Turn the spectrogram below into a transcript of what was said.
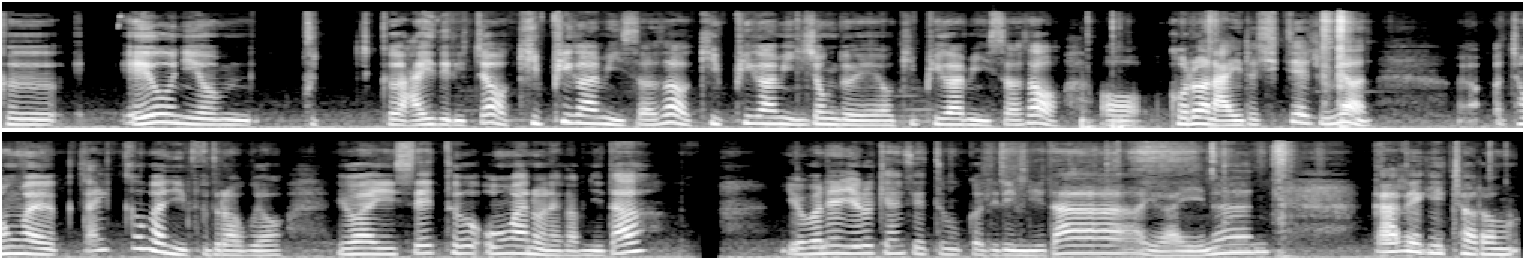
그 에오니엄 부- 그 아이들 있죠? 깊이감이 있어서 깊이감이 이 정도예요. 깊이감이 있어서 어 그런 아이들 식재해주면 어, 정말 깔끔하니 이쁘더라고요. 이 아이 세트 5만원에 갑니다. 이번엔 이렇게 한 세트 묶어 드립니다. 이 아이는 까베기처럼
